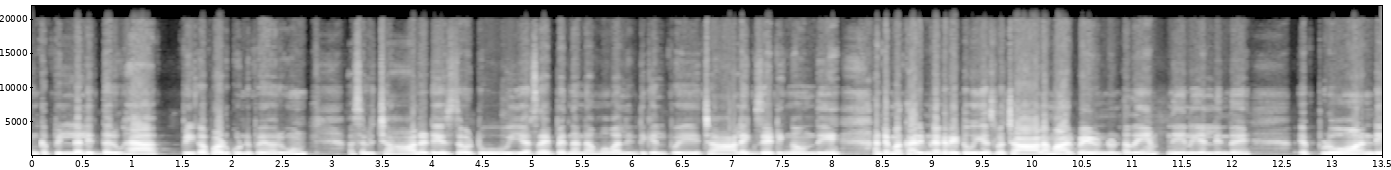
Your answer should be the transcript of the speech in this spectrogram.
ఇంకా పిల్లలు ఇద్దరు హ్యాపీగా పడుకుండిపోయారు అసలు చాలా డేస్ టూ ఇయర్స్ అయిపోయిందండి అమ్మ వాళ్ళ ఇంటికి వెళ్ళిపోయి. చాలా ఎగ్జైటింగ్గా ఉంది. అంటే మా కరీంనగర్ ఈ టూ ఇయర్స్లో చాలా మారిపోయి ఉండి ఉంటుంది నేను వెళ్ళింది ఎప్పుడో అండి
